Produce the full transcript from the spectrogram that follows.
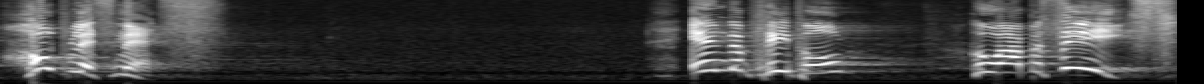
hopelessness in the people who are besieged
